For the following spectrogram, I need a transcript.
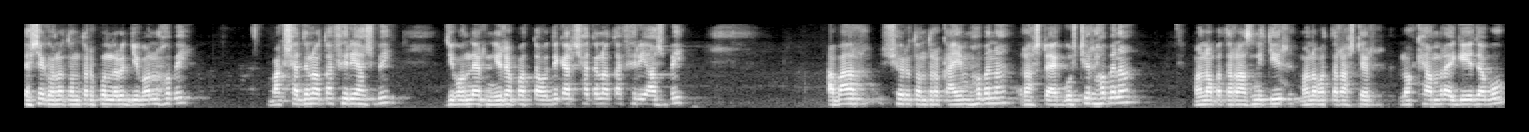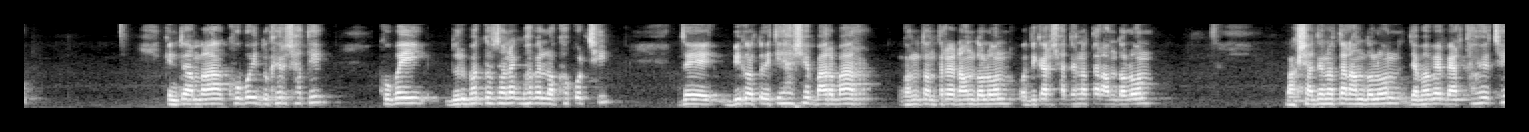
দেশে গণতন্ত্র পুনরুজ্জীবন হবে, বাক স্বাধীনতা ফিরে আসবে, জীবনের নিরাপত্তা অধিকার স্বাধীনতা ফিরে আসবে। আবার স্বৈরতন্ত্র কায়েম হবে না, রাষ্ট্র এক গোষ্ঠীর হবে না, মানবতা রাজনীতির, মানবতা রাষ্ট্রের লক্ষ্যে আমরা এগিয়ে যাব। কিন্তু আমরা খুবই দুঃখের সাথে, খুবই দুর্ভাগ্যজনকভাবে লক্ষ্য করছি যে বিগত ইতিহাসে বারবার গণতন্ত্রের আন্দোলন, অধিকার স্বাধীনতার আন্দোলন, বাক স্বাধীনতার আন্দোলন যেভাবে ব্যর্থ হয়েছে,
